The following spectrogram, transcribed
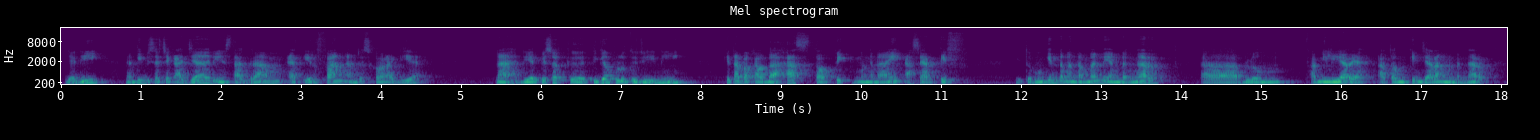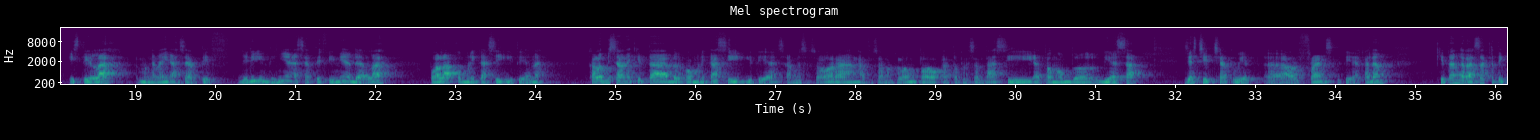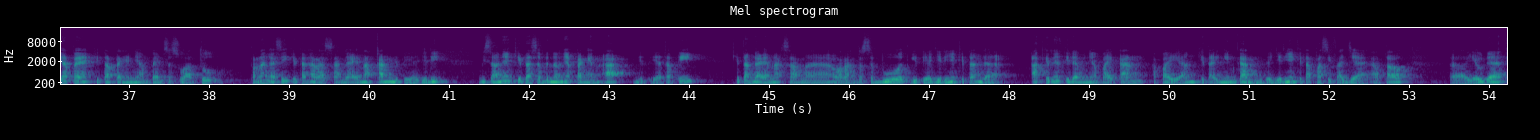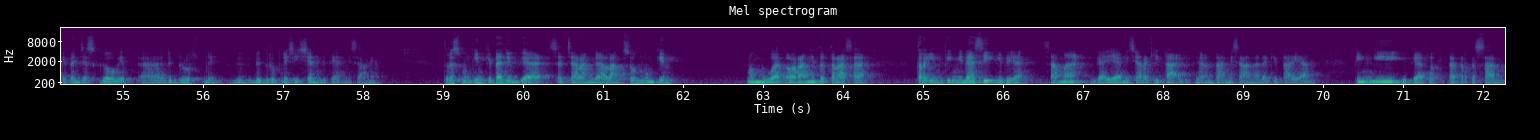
jadi nanti bisa cek aja di Instagram at irfan underscore agia. Nah di episode ke-37 ini kita bakal bahas topik mengenai asertif. Gitu mungkin teman-teman yang dengar uh, belum familiar ya atau mungkin jarang mendengar istilah mengenai asertif. Jadi intinya asertif ini adalah pola komunikasi gitu ya. Nah kalau misalnya kita berkomunikasi gitu ya sama seseorang atau sama kelompok atau presentasi atau ngobrol biasa just chit chat with uh, our friends gitu ya kadang kita ngerasa ketika pengen, kita pengen nyampein sesuatu pernah nggak sih kita ngerasa nggak enakan gitu ya? Jadi misalnya kita sebenarnya pengen A gitu ya tapi kita nggak enak sama orang tersebut gitu ya jadinya kita nggak akhirnya tidak menyampaikan apa yang kita inginkan gitu jadinya kita pasif aja atau uh, ya udah kita just go with uh, the group the group decision gitu ya misalnya. Terus mungkin kita juga secara nggak langsung mungkin membuat orang itu terasa terintimidasi gitu ya sama gaya bicara kita gitu ya. Entah misalnya ada kita yang tinggi gitu ya atau kita terkesan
